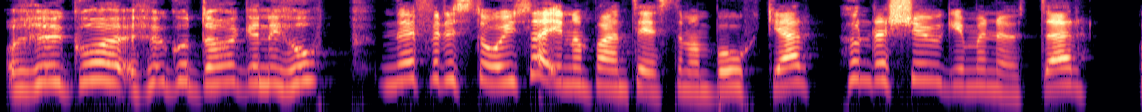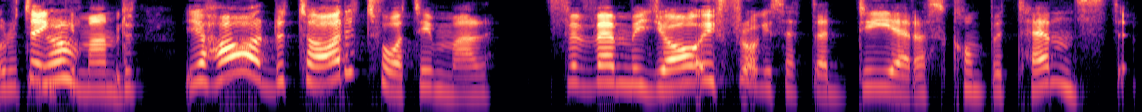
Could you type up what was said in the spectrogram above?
och hur går, hur går dagen ihop? Nej, för det står ju så här inom parentes när man bokar, 120 minuter. Och då tänker Ja, man, det- jaha, då tar det två timmar. För vem är jag att ifrågasätta deras kompetens typ?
